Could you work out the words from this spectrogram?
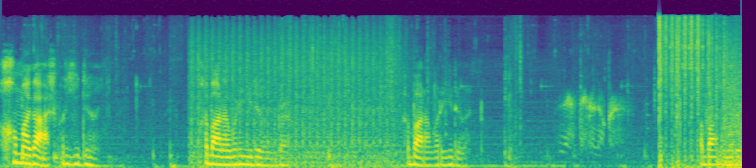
Oh my gosh, what are you doing? Hibana, what are you doing, bro? Hibana, what are you doing? Is this?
